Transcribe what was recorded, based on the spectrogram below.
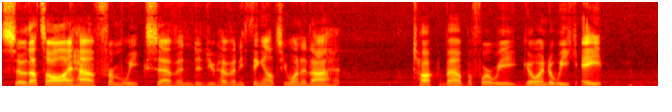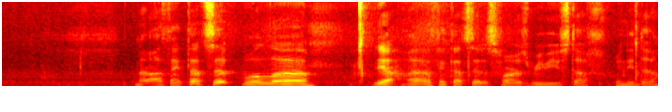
so that's all I have from week seven. Did you have anything else you wanted to talk about before we go into week eight? No, I think that's it. Well, uh, yeah, I I think that's it as far as review stuff. We need to,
